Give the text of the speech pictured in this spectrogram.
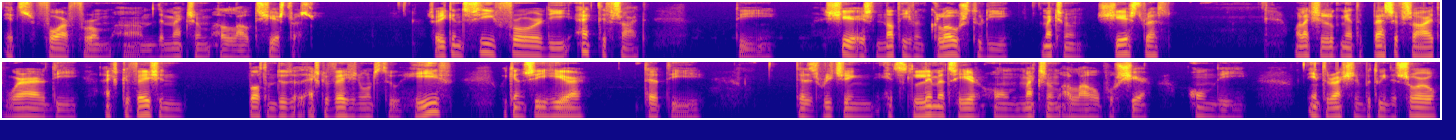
it's far from um, the maximum allowed shear stress. So you can see for the active side, the shear is not even close to the maximum shear stress. While actually looking at the passive side, where the excavation bottom due to the excavation wants to heave, we can see here that the that is reaching its limits here on maximum allowable shear on the interaction between the soil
